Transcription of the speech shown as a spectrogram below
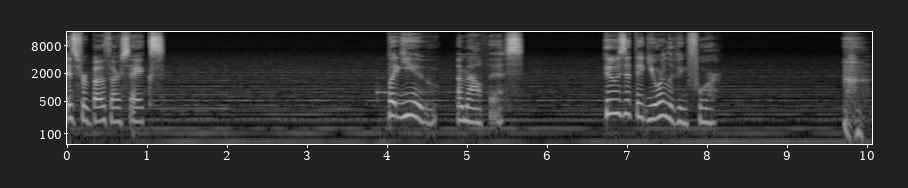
It's for both our sakes. But you, Amalthus, who is it that you're living for?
